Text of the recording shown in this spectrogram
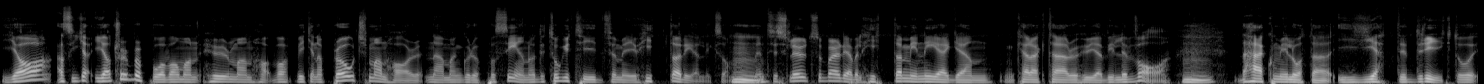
Ja, alltså jag, jag tror det beror på vad man, hur man har, vad, vilken approach man har när man går upp på scen och det tog ju tid för mig att hitta det liksom. Mm. Men till slut så började jag väl hitta min egen karaktär och hur jag ville vara. Mm. Det här kommer ju låta jättedrygt och eh,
